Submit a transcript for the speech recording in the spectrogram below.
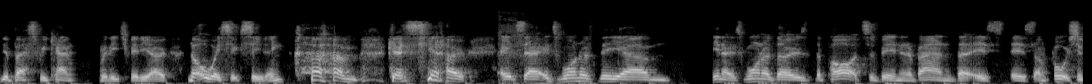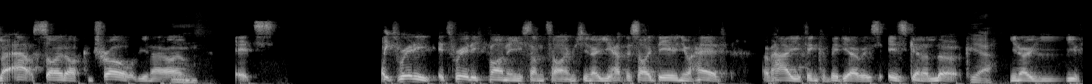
the best we can with each video. Not always succeeding, because you know it's uh, it's one of the um, you know it's one of those the parts of being in a band that is is unfortunately like outside our control. You know, um, it's it's really it's really funny sometimes. You know, you have this idea in your head of how you think a video is is going to look Yeah. you know you've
